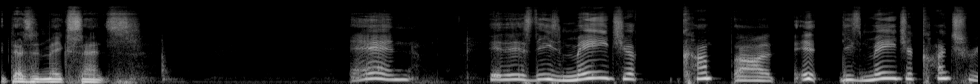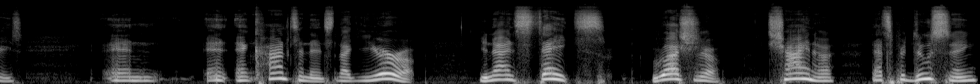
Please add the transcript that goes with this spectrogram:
It doesn't make sense. And it is these major uh, it, these major countries and, and and continents like Europe United States, Russia, China that's producing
